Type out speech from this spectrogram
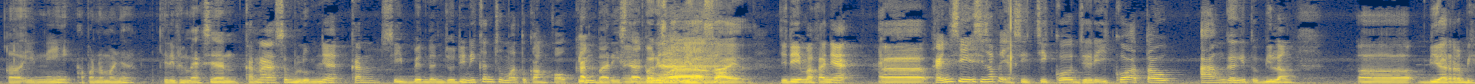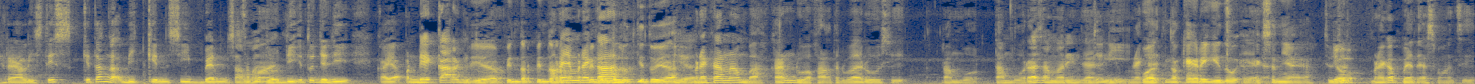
ke ini apa namanya jadi film action karena sebelumnya kan si Ben dan Jody ini kan cuma tukang kopi kan barista doang. barista biasa ya. Jadi makanya eh, kayaknya si, si siapa ya si Chico Jericho atau Angga gitu bilang eh, biar lebih realistis kita nggak bikin si Ben sama, Jody itu jadi kayak pendekar gitu. Iya, pinter-pinter Makanya mereka- pinter gelut gitu ya. Iya. mereka nambahkan dua karakter baru si Rambo Tambora sama Rinjani Rinjani. mereka Buat nge-carry gitu actionnya ya. jujur Yo. mereka badass banget sih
